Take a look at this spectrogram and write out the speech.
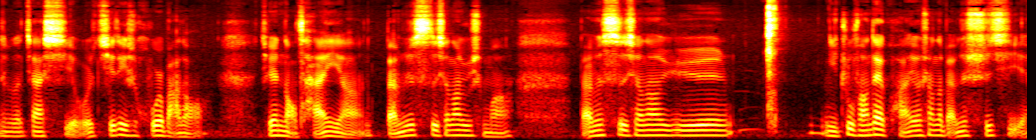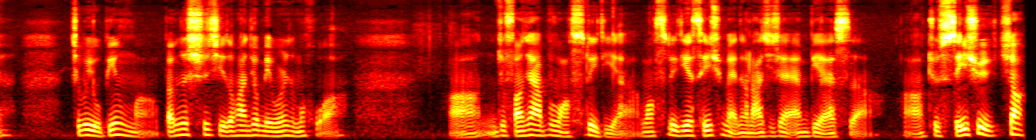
那个加息，我说绝对是胡说八道，就跟脑残一样。百分之四相当于什么？百分之四相当于你住房贷款要上到百分之十几，这不有病吗？百分之十几的话，你叫美国人怎么活？啊，你就房价不往死里跌啊，往死里跌，谁去买那个垃圾债 MBS 啊？啊，就谁去像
